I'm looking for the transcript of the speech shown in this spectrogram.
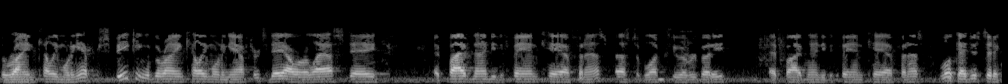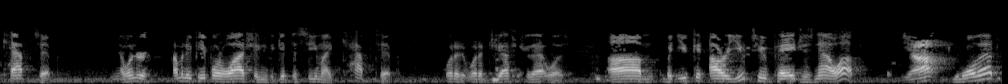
the Ryan Kelley Morning After. Speaking of the Ryan Kelley Morning After, today our last day at 590 The Fan KFNS. Best of luck to everybody at 590 The Fan KFNS. Look, I just did a cap tip. I wonder how many people are watching to get to see my cap tip. What a what a gesture that was. Um, but you can our YouTube page is now up. Yeah. You know that?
